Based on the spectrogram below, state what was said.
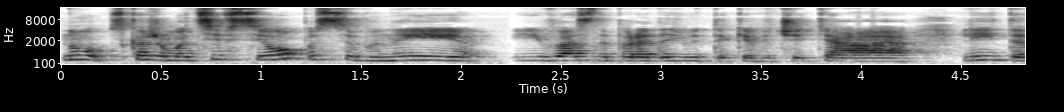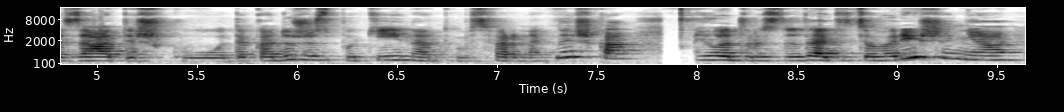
Ну, скажімо, ці всі описи вони і власне передають таке відчуття літа, затишку, така дуже спокійна атмосферна книжка. І от в результаті цього рішення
